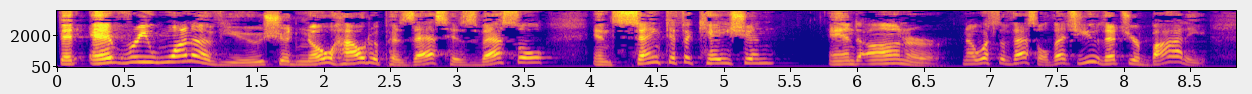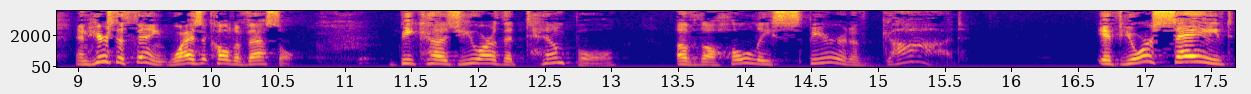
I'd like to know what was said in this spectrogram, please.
That every one of you should know how to possess his vessel in sanctification and honor. Now, what's the vessel? That's you, that's your body. And here's the thing why is it called a vessel? Because you are the temple of the Holy Spirit of God. If you're saved,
